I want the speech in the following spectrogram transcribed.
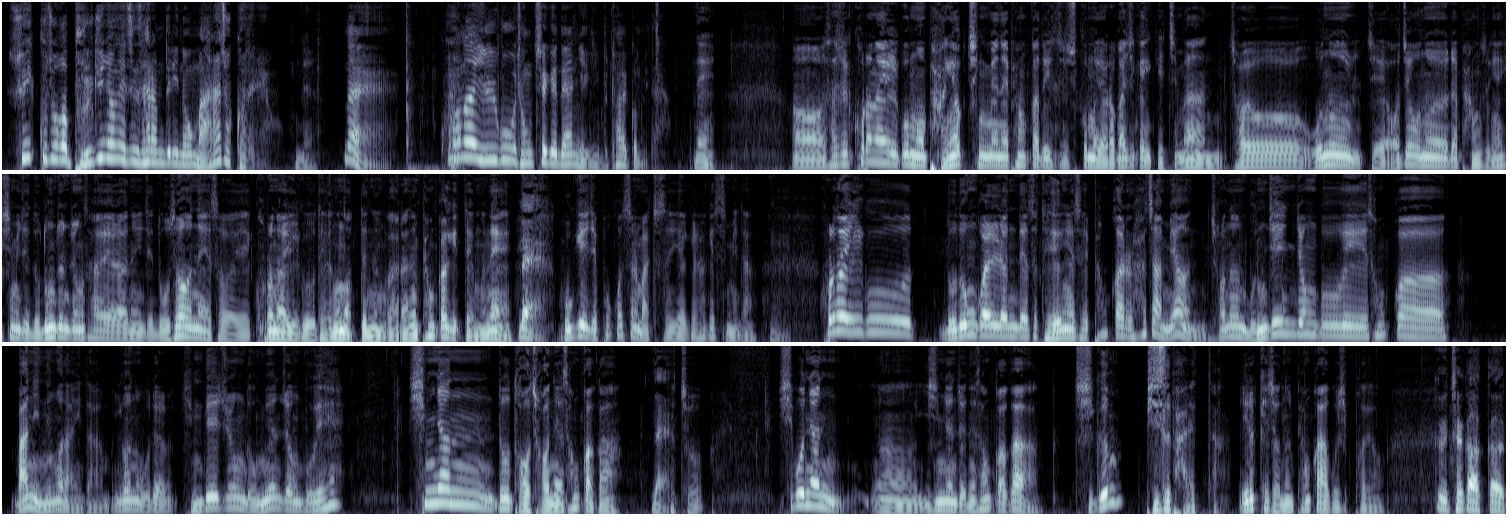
수익 구조가 불균형해진 사람들이 너무 많아졌거든요. 네. 네. 코로나19 정책에 대한 얘기부터 할 겁니다. 네. 어, 사실 코로나19 뭐 방역 측면의 평가도 있을 수 있고 뭐 여러 가지가 있겠지만, 저 오늘 이제 어제 오늘의 방송의 핵심이 이제 노동존중 사회라는 이제 노선에서의 코로나19 대응은 어땠는가라는 평가기 때문에, 네. 거기에 이제 포커스를 맞춰서 이야기를 하겠습니다. 코로나19 노동 관련돼서 대응해서 평가를 하자면, 저는 문재인 정부의 성과 만 있는 건 아니다. 이거는 우리 김대중 노무현 정부의 10년도 더 전의 성과가, 네. 그렇죠. 15년, 어, 20년 전의 성과가 지금 빛을 발했다. 이렇게 저는 평가하고 싶어요. 그 제가 아까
